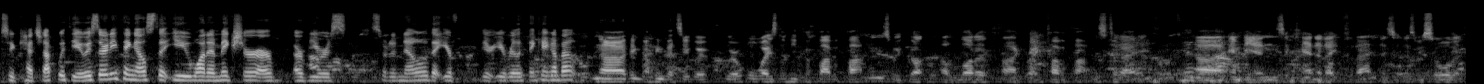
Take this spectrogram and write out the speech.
to catch up with you. Is there anything else that you want to make sure our, our viewers sort of know that you're you're really thinking about? No, I think I think that's it. We're, we're always looking for fiber partners. We've got a lot of uh, great fiber partners today. Yeah. Uh, NBN is a candidate for that, as, as we saw that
